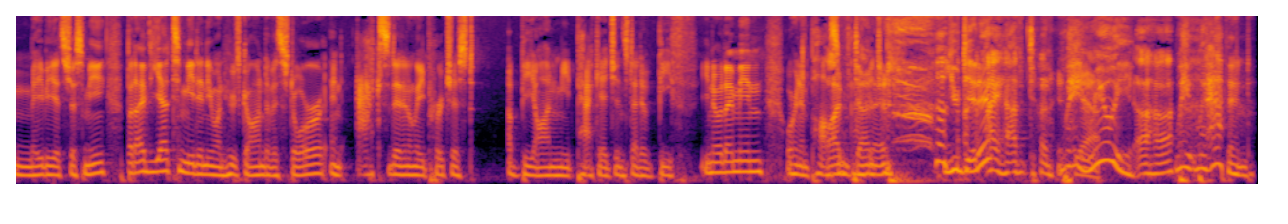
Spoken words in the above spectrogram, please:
maybe it's just me, but I've yet to meet anyone who's gone to the store and accidentally purchased a Beyond Meat package instead of beef. You know what I mean? Or an Impossible. I've done it. You did it? I have done it Wait, yeah. really? uh huh Wait, what happened?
